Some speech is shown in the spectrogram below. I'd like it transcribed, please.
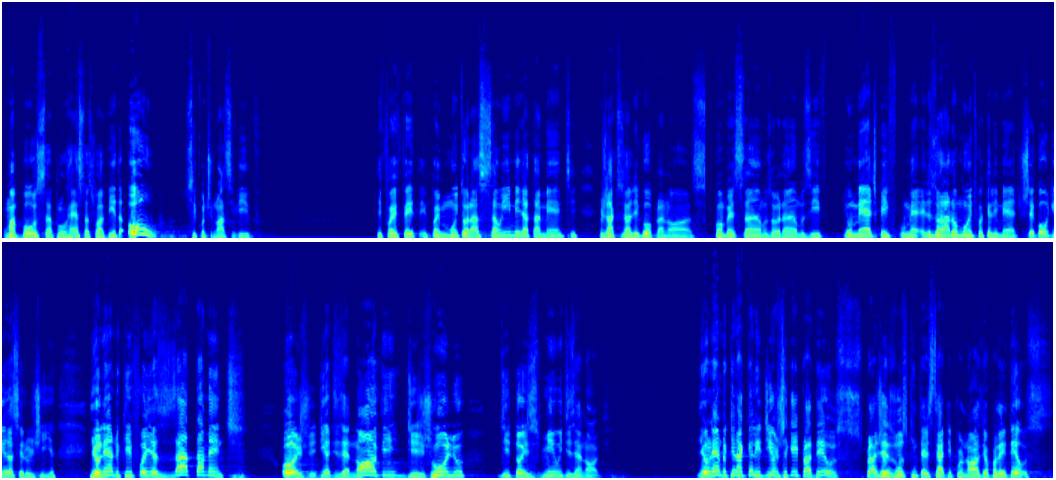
uma bolsa para o resto da sua vida, ou se continuasse vivo. E foi feito, e foi muita oração imediatamente. O Jacques já ligou para nós, conversamos, oramos e, e o médico, e o, eles oraram muito com aquele médico. Chegou o dia da cirurgia e eu lembro que foi exatamente hoje, dia 19 de julho de 2019. E eu lembro que naquele dia eu cheguei para Deus, para Jesus que intercede por nós, e eu falei: Deus,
